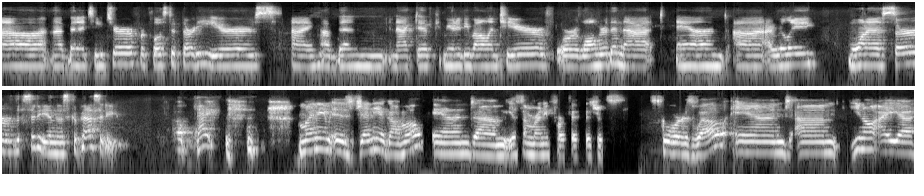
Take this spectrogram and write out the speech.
Uh, I've been a teacher for close to 30 years. I have been an active community volunteer for longer than that, and uh, I really want to serve the city in this capacity. Hi. My name is Jenny Agamo, and um, yes, I'm running for Fifth District School Board as well. And um, you know, I uh,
